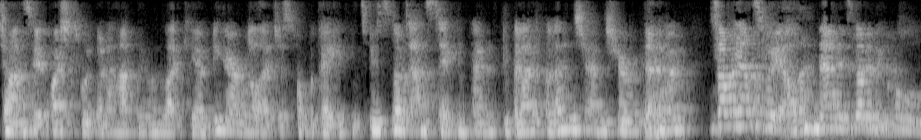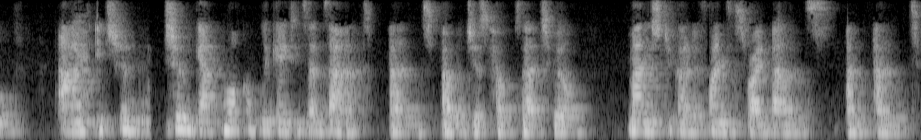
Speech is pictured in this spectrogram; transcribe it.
to answer your questions, what's going to happen when like you're bigger? Well, I just hope, okay, if it's, it's not us taking kind of people out for lunch, I'm sure yeah. someone else will, and then it's going to be cool. And it shouldn't, shouldn't get more complicated than that. And I would just hope that we'll manage to kind of find this right balance and, and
